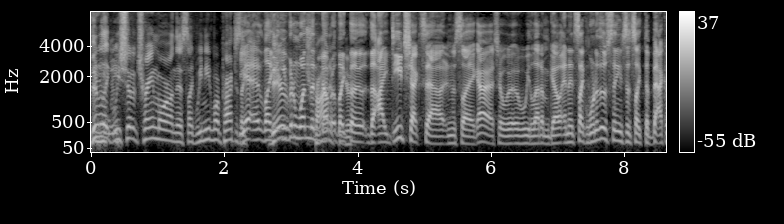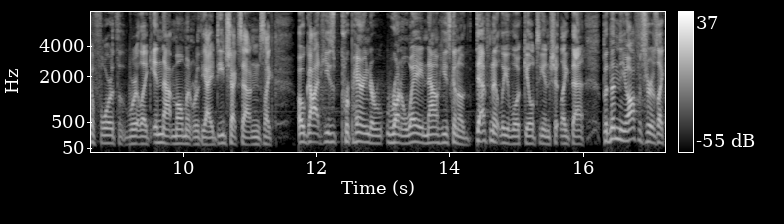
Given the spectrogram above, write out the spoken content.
they're like we should have trained more on this. Like we need more practice. Like, yeah, like even when the number, like the the ID checks out, and it's like, all right, so we, let him go, and it's like one of those things that's like the back and forth, where like in that moment where the ID checks out, and it's like, oh god, he's preparing to run away. Now he's gonna definitely look guilty and shit like that. But then the officer is like,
